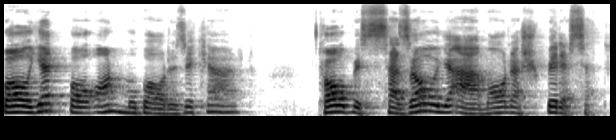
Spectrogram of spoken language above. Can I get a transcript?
باید با آن مبارزه کرد تا به سزای اعمالش برسد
